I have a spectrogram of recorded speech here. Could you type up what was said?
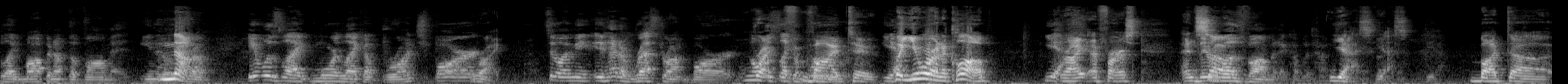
like mopping up the vomit. You know, No. from- it was like more like a brunch bar. Right, So I mean, it had a restaurant bar, right, like a brewery. vibe too. Yeah. But you were in a club, yeah, right, at first, and There so was vomit a couple of times. yes, yes. Yeah. But uh,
